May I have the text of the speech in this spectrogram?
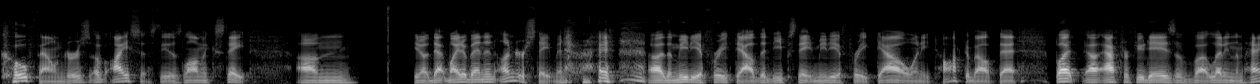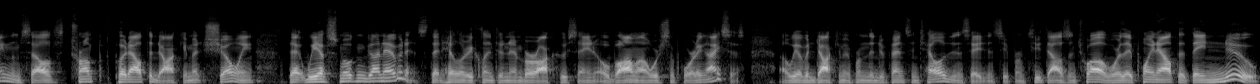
co founders of ISIS, the Islamic State. Um, you know, that might have been an understatement, right? Uh, the media freaked out, the deep state media freaked out when he talked about that. But uh, after a few days of uh, letting them hang themselves, Trump put out the document showing that we have smoking gun evidence that Hillary Clinton and Barack Hussein Obama were supporting ISIS. Uh, we have a document from the Defense Intelligence Agency from 2012 where they point out that they knew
